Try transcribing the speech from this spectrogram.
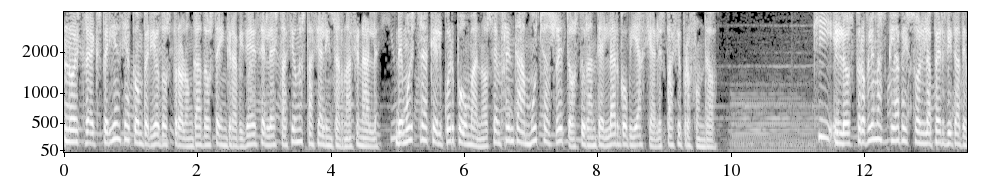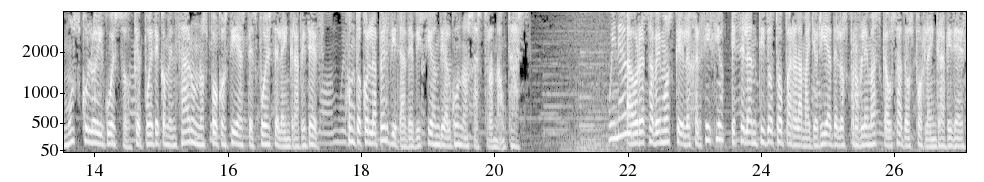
Nuestra experiencia con periodos prolongados de ingravidez en la Estación Espacial Internacional demuestra que el cuerpo humano se enfrenta a muchos retos durante el largo viaje al espacio profundo. Los problemas claves son la pérdida de músculo y hueso, que puede comenzar unos pocos días después de la ingravidez, junto con la pérdida de visión de algunos astronautas. Ahora sabemos que el ejercicio es el antídoto para la mayoría de los problemas causados por la ingravidez.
